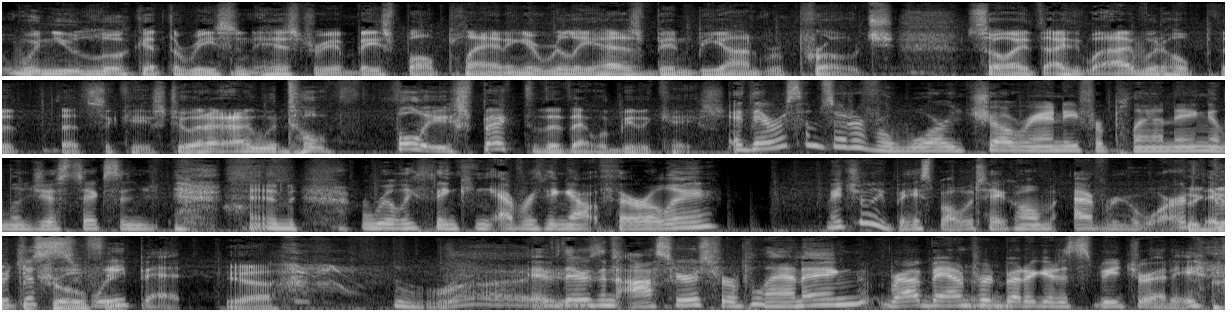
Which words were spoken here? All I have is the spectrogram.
when you look at the recent history of baseball planning, it really has been beyond reproach. So I, I, I would hope that that's the case too, and I, I would hope, fully expect that that would be the case. If there was some sort of award show, Randy, for planning and logistics and and really thinking everything out thoroughly, Major League Baseball would take home every award. They They, would the just trophy. sweep it. Yeah. right. If there's an Oscars for planning, Rob Manfred better get his speech ready.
